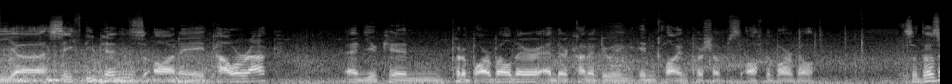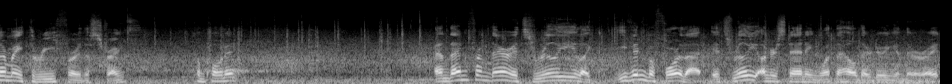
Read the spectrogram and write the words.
the uh, safety pins on a power rack, and you can put a barbell there, and they're kind of doing incline push-ups off the barbell. So those are my three for the strength component. And then from there, it's really like, even before that, it's really understanding what the hell they're doing in there, right?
